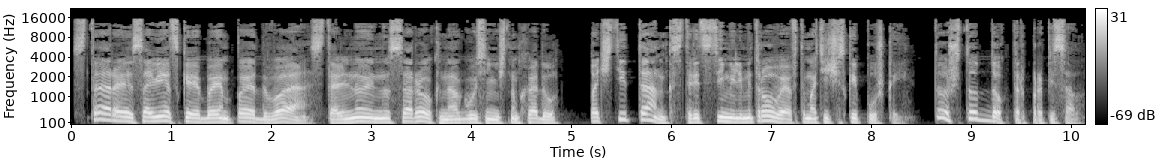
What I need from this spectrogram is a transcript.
Старая советская БМП-2, стальной носорог на гусеничном ходу, почти танк с 30-миллиметровой автоматической пушкой. То, что доктор прописал.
